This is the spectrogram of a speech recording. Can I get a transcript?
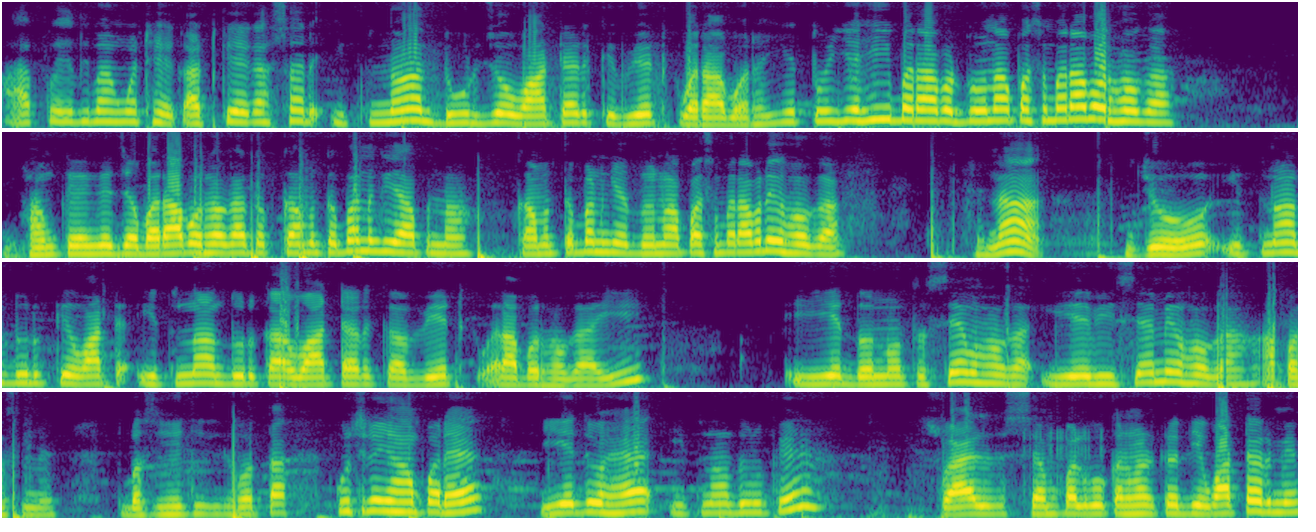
आपको एक दिमाग में ठेक, अटकेगा, सर, इतना दूर जो वाटर के वेट के बराबर है, ये तो यही बराबर, दोनों आपस में बराबर होगा। हम कहेंगे, जब बराबर होगा तो कम तो बन गया अपना, कम तो बन गया, दोनों आपस में बराबर ही होगा। है ना? जो इतना दूर के वाटर इतना दूर का वाटर का वेट बराबर होगा, ये ये दोनों तो सेम होगा, ये भी सेम ही होगा आपस में। बस यही चीज़ होता, कुछ नहीं यहाँ पर है, ये जो है इतना दूर के सॉयल सैंपल को कन्वर्ट कर दिए वाटर में,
